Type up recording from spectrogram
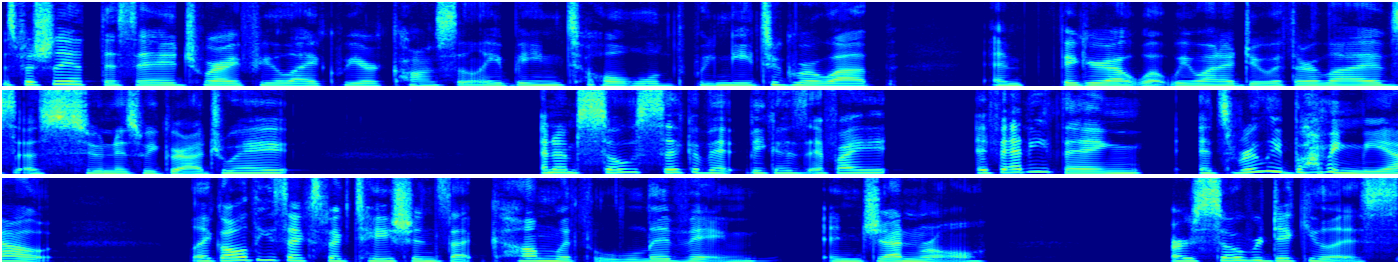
especially at this age where I feel like we are constantly being told we need to grow up and figure out what we want to do with our lives as soon as we graduate. And I'm so sick of it because if I, if anything, it's really bumming me out. Like all these expectations that come with living in general are so ridiculous.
